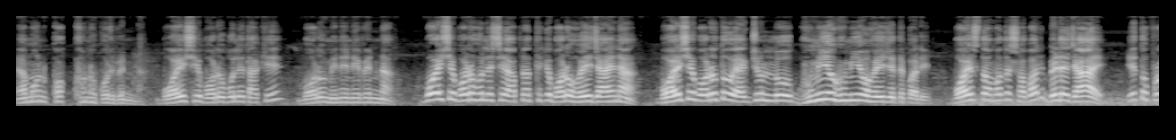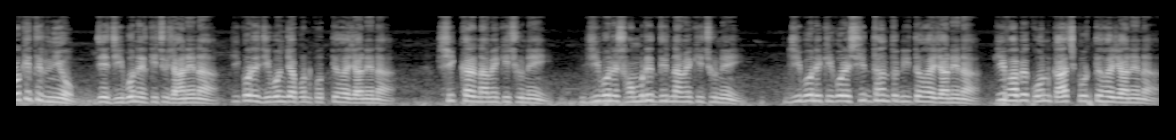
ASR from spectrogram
এমন কখনো করবেন না। বয়সে বড় বলে তাকে বড় মেনে নেবেন না। বয়সে বড় হলে সে আপনার থেকে বড় হয়ে যায় না। বয়সে বড় তো একজন লোক ঘুমিয়ে ঘুমিয়ে হয়ে যেতে পারে। বয়স তো আমাদের সবার বেড়ে যায়। এ তো প্রকৃতির নিয়ম। যে জীবনের কিছু জানে না, কি করে জীবনযাপন করতে হয় জানে না। শিক্ষার নামে কিছু নেই। জীবনে সমৃদ্ধির নামে কিছু নেই। জীবনে কি করে সিদ্ধান্ত নিতে হয় জানে না। কীভাবে কোন কাজ করতে হয় জানে না।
